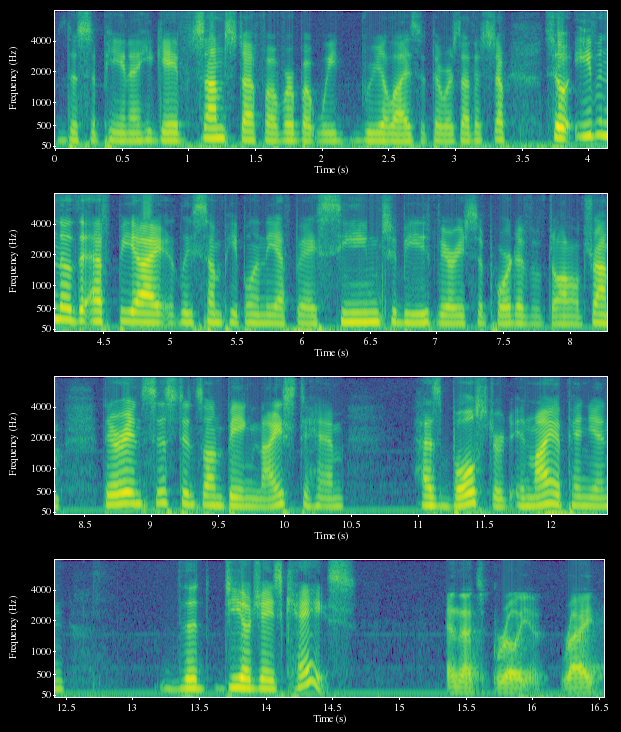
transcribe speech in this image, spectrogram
the subpoena. He gave some stuff over, but we realized that there was other stuff. So even though the FBI, at least some people in the FBI, seem to be very supportive of Donald Trump, their insistence on being nice to him has bolstered, in my opinion, the DOJ's case. And that's brilliant, right?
